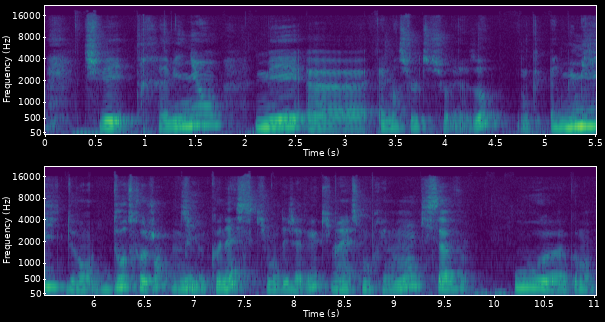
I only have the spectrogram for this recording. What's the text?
tu es très mignon, mais euh, elle m'insulte sur les réseaux, donc elle m'humilie devant d'autres gens qui me connaissent, qui m'ont déjà vu, qui Ouais. connaissent mon prénom, qui savent où, euh, comment,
